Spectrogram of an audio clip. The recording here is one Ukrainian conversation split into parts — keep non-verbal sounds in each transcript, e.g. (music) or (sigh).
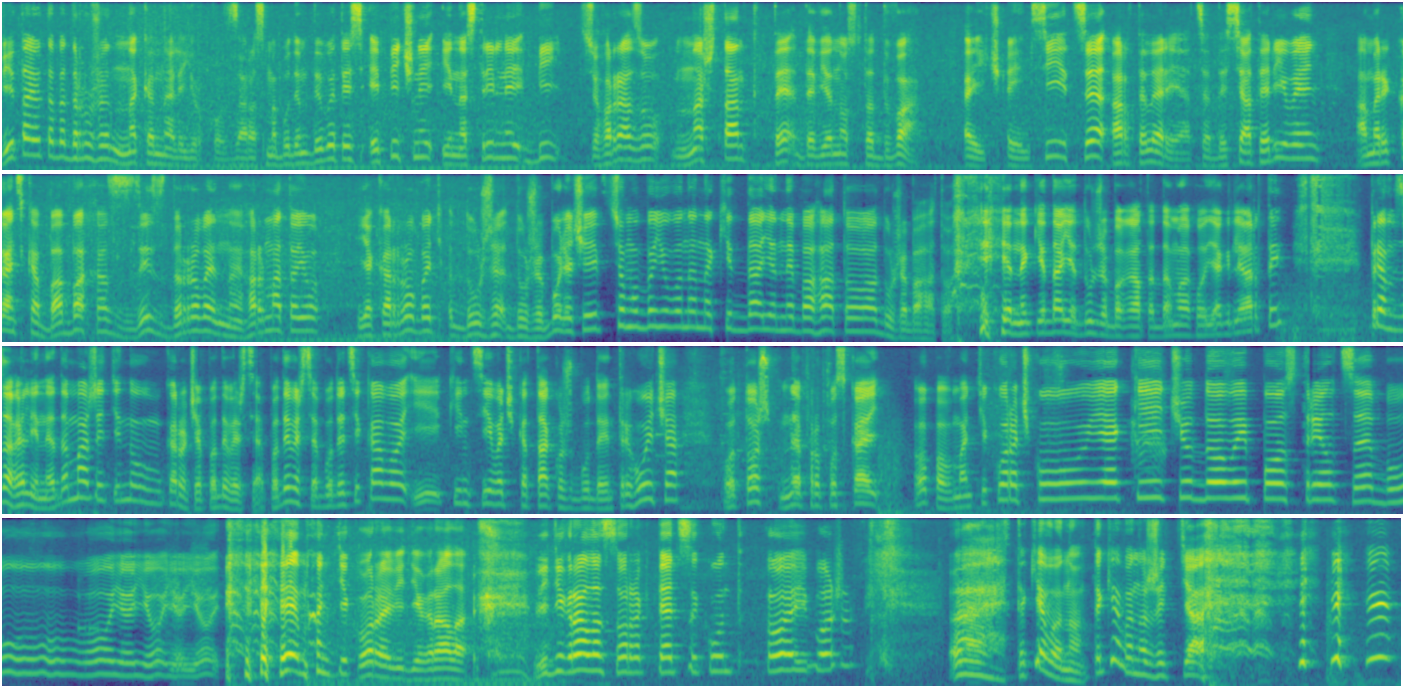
Вітаю тебе, друже, на каналі Юрко. Зараз ми будемо дивитись епічний і настрільний бій. Цього разу наш танк Т-92 HMC Це артилерія, це 10 рівень, американська бабаха зі здоровенною гарматою, яка робить дуже-дуже боляче. І в цьому бою вона накидає не багато, а дуже багато. (laughs) накидає дуже багато дамагу, як для арти. Прям взагалі не дамажить. Ну, коротше, подивишся. Подивишся, буде цікаво, і кінцівочка також буде інтригуюча. Отож, не пропускай. Опа, в мантікорочку. Який чудовий постріл це був. Ой-ой-ой-ой-ой. (laughs) Мантікора відіграла. Відіграла 45 секунд. Ой, боже. Ай, таке воно, таке воно життя. (laughs)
